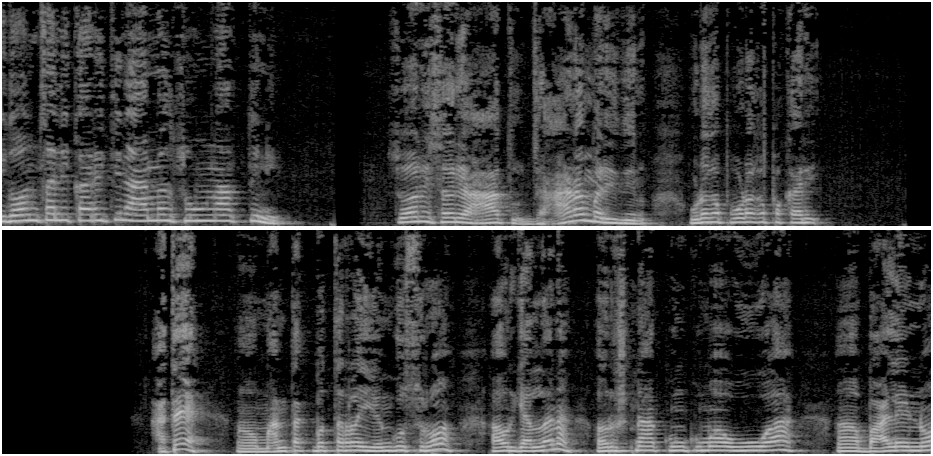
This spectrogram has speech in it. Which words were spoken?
ಇದೊಂದ್ ಸಲಿ ಕರಿತೀನಿ, ಆಮೇಲೆ ಸುಮ್ಮನೆ ಆಗ್ತೀನಿ. ಸರಿ ಸರಿ ಆತು ಜಾಣ ಮರಿದೀನು ಹುಡುಗಪ್ಪ ಹುಡುಗಪ್ಪ, ಕರಿ. ಅದೇ ಮಂತಕ್ ಬರ್ತಾರಲ್ಲ ಹೆಂಗುಸ್ರು? ಅವ್ರಿಗೆಲ್ಲನ ಅರಿಶಿನ ಕುಂಕುಮ, ಹೂವು ಬಾಳೆಹಣ್ಣು,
